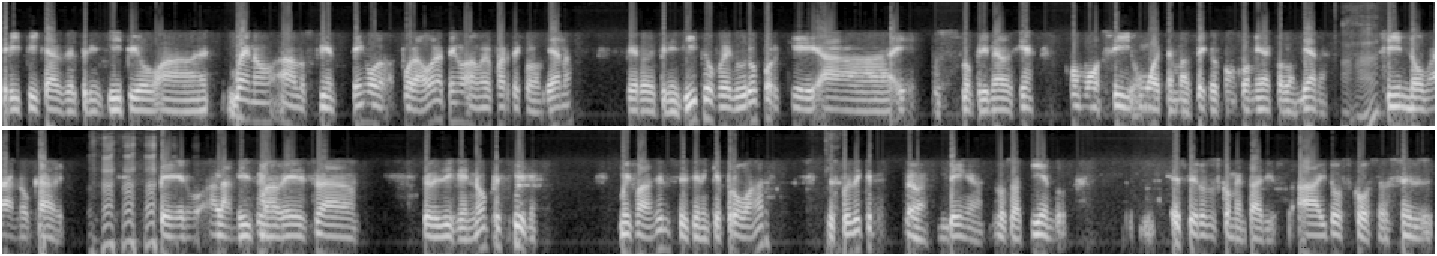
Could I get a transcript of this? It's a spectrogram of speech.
críticas del principio, a, bueno, a los clientes, tengo, por ahora tengo la mayor parte colombiana, pero de principio fue duro porque ah, pues, lo primero decía como si un guatemalteco con comida colombiana, sí, no va, no cabe. Pero a la misma vez ah, yo les dije, no, pues sí, muy fácil, se tienen que probar. Después de que vengan, los atiendo. Espero sus comentarios. Hay dos cosas. El,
